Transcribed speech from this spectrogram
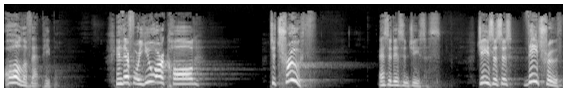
all of that people. And therefore, you are called to truth as it is in Jesus. Jesus is the truth.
